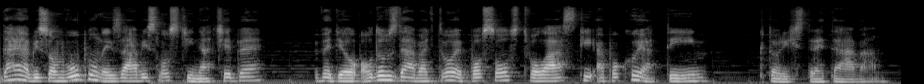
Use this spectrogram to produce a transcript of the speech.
daj, aby som v úplnej závislosti na Tebe vedel odovzdávať Tvoje posolstvo lásky a pokoja tým, ktorých stretávam.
